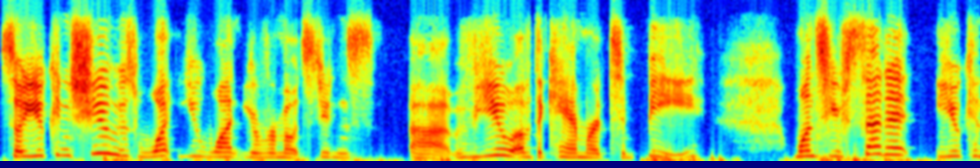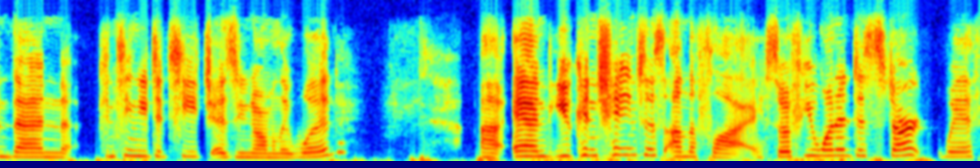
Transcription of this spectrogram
So you can choose what you want your remote students' uh, view of the camera to be. Once you've set it, you can then continue to teach as you normally would. Uh, and you can change this on the fly. So if you wanted to start with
